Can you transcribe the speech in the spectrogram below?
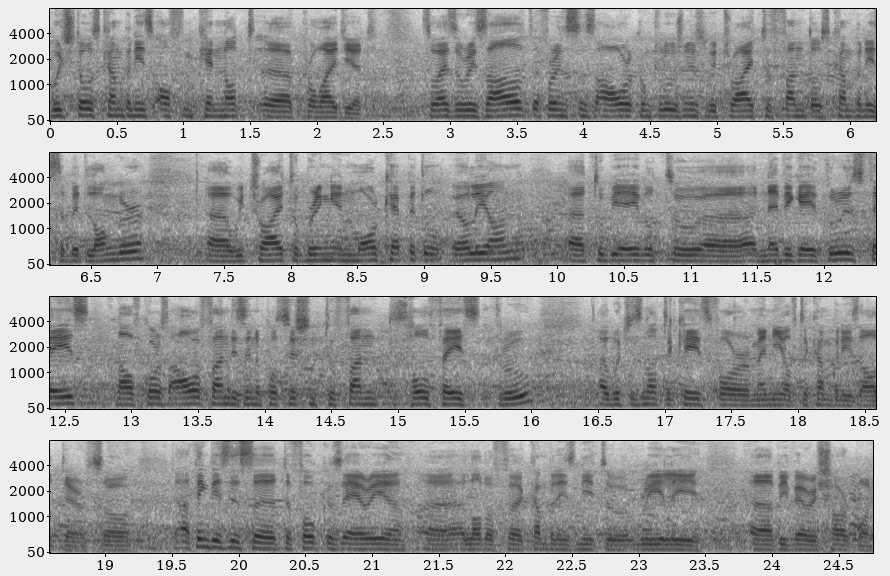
which those companies often cannot uh, provide yet. So as a result, for instance, our conclusion is we try to fund those companies a bit longer. We try to bring in more capital early on to be able to navigate through this phase. Now, of course, our fund is in a position to fund this whole phase through uh, which is not the case for many of the companies out there. So I think this is uh, the focus area uh, a lot of uh, companies need to really uh, be very sharp on.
